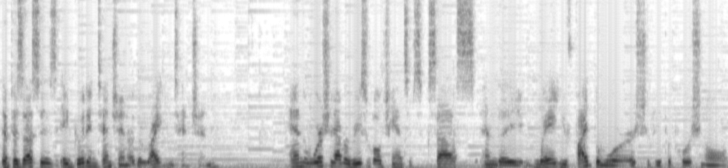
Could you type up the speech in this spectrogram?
that possesses a good intention or the right intention and the war should have a reasonable chance of success, and the way you fight the war should be proportional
